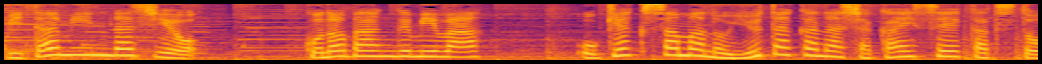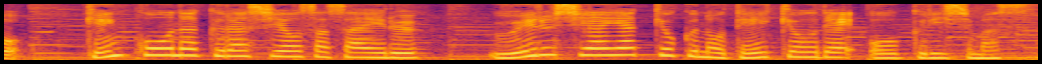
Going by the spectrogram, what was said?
ビタミンラジオ。この番組はお客様の豊かな社会生活と健康な暮らしを支えるウエルシア薬局の提供でお送りします。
